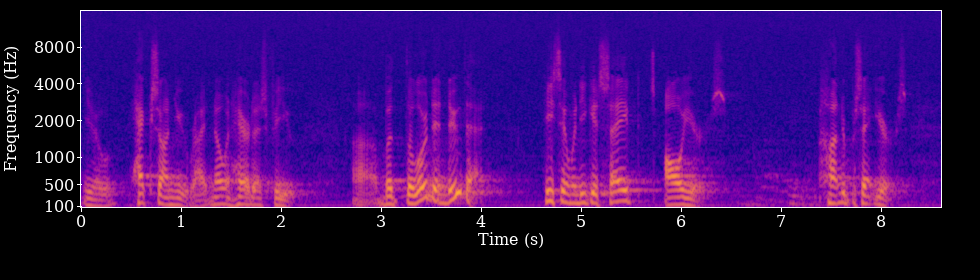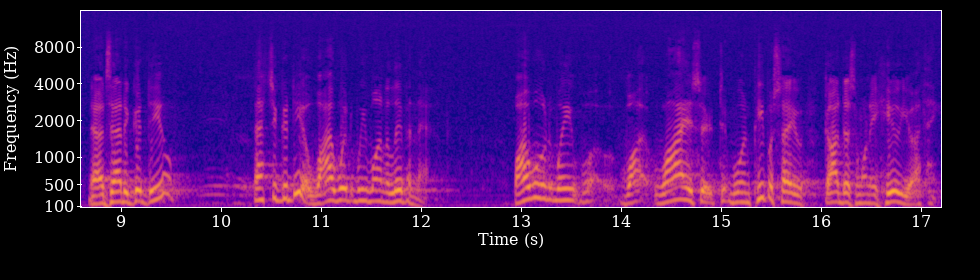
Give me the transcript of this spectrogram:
you know, hex on you, right? No inheritance for you. Uh, but the Lord didn't do that. He said, when you get saved, it's all yours, 100% yours. Now, is that a good deal? That's a good deal. Why wouldn't we want to live in that? Why wouldn't we? Why, why is there, when people say God doesn't want to heal you, I think,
